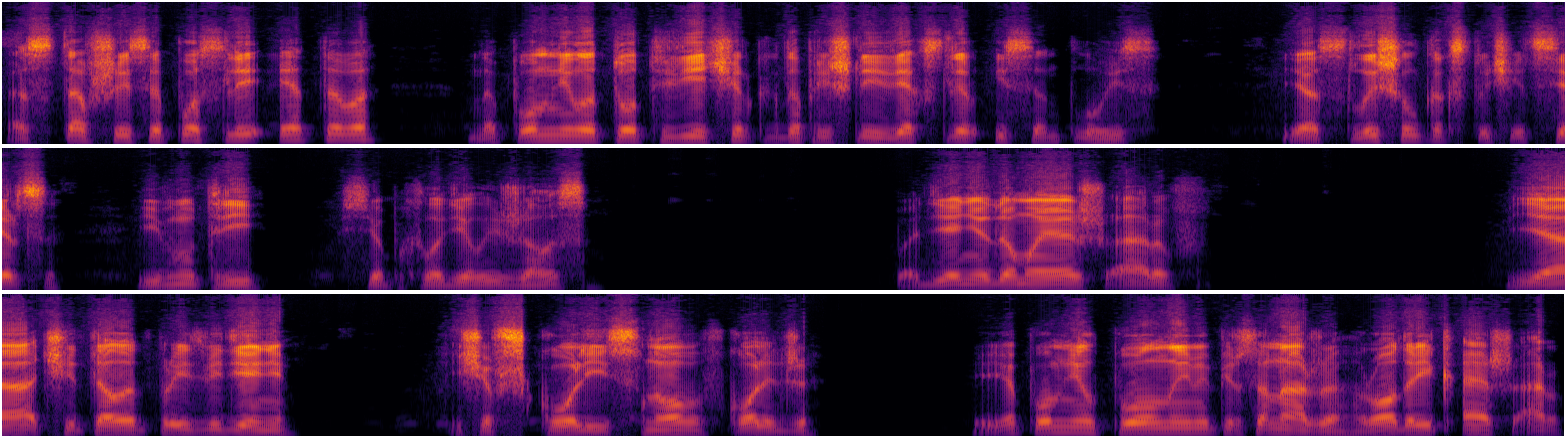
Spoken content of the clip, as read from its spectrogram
оставшееся после этого, напомнило тот вечер, когда пришли Векслер и Сент-Луис. Я слышал, как стучит сердце, и внутри все похолодело и сжалось. Падение дома Эшаров. Я читал это произведение еще в школе и снова в колледже. И я помнил полное имя персонажа — Родерик Эшар.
